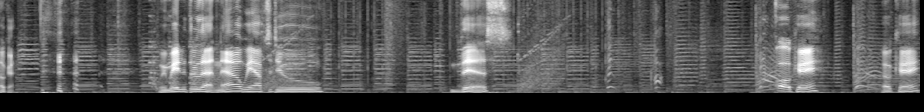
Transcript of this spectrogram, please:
Okay. we made it through that. Now we have to do this. Okay. Okay.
